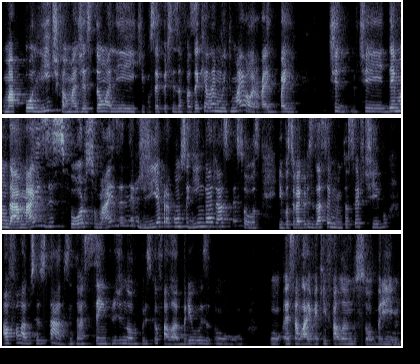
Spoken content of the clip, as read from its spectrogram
uma política, uma gestão ali que você precisa fazer que ela é muito maior, vai, vai te, te demandar mais esforço, mais energia para conseguir engajar as pessoas. E você vai precisar ser muito assertivo ao falar dos resultados. Então, é sempre de novo, por isso que eu falo, abrir o, o, o, essa live aqui falando sobre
